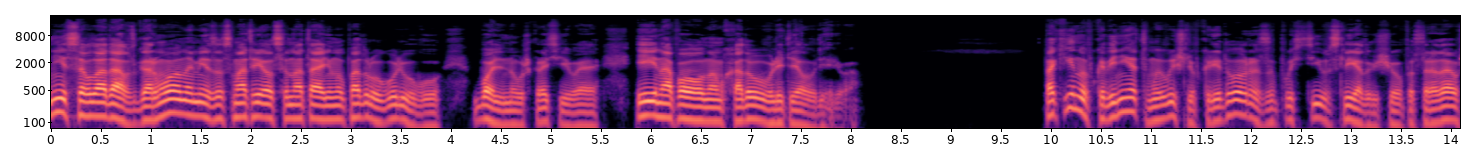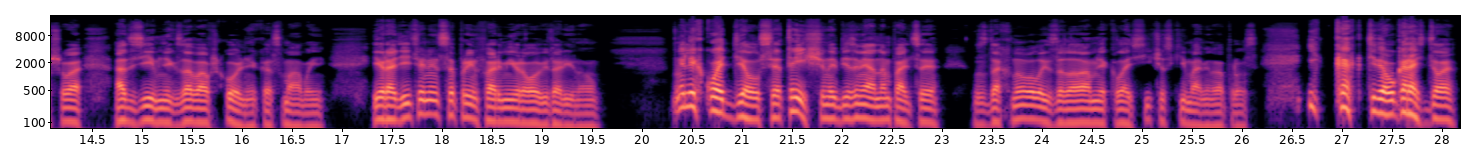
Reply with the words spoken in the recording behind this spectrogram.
не совладав с гормонами, засмотрелся на Танину подругу Любу, больно уж красивая, и на полном ходу влетел в дерево. Покинув кабинет, мы вышли в коридор, запустив следующего пострадавшего от зимних забав школьника с мамой, и родительница проинформировала Виталину. «Легко отделался, трещина в безымянном пальце», Вздохнула и задала мне классический мамин вопрос. «И как тебя угораздило?»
